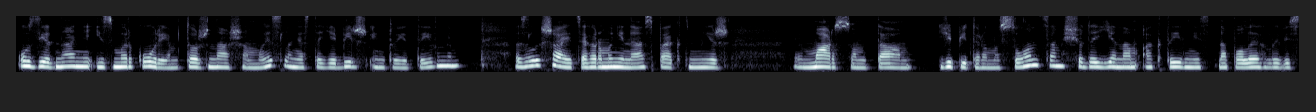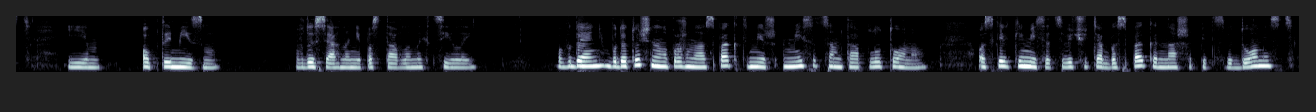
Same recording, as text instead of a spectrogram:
у з'єднанні із Меркурієм, тож наше мислення стає більш інтуїтивним, залишається гармонійний аспект між Марсом та Юпітером і Сонцем, що дає нам активність, наполегливість і оптимізм в досягненні поставлених цілей. Вдень буде точно напружений аспект між місяцем та Плутоном, оскільки місяць відчуття безпеки, наша підсвідомість,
